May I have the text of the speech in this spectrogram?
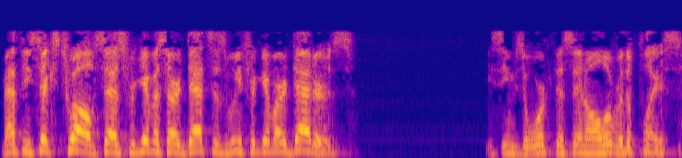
Matthew 6:12 says, "Forgive us our debts as we forgive our debtors." He seems to work this in all over the place.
